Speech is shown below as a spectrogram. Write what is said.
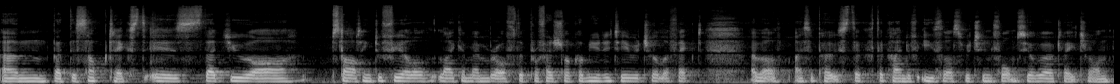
um, but the subtext is that you are starting to feel like a member of the professional community, which will affect, uh, well, I suppose, the, the kind of ethos which informs your work later on.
